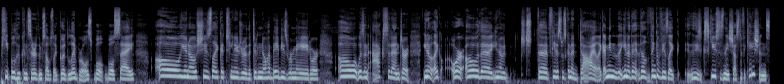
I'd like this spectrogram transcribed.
people who consider themselves like good liberals will will say, "Oh, you know, she's like a teenager that didn't know how babies were made," or "Oh, it was an accident," or you know, like, or "Oh, the you know, the fetus was going to die." Like, I mean, you know, they, they'll think of these like these excuses and these justifications.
